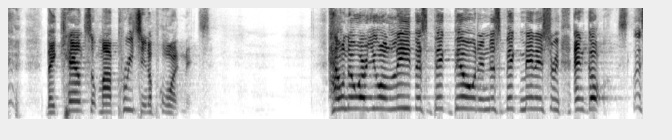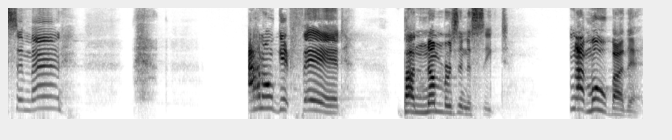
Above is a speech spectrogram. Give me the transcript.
they canceled my preaching appointments. How in the world are you going to lead this big building, this big ministry, and go? Listen, man, I don't get fed by numbers in the seat. I'm not moved by that.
